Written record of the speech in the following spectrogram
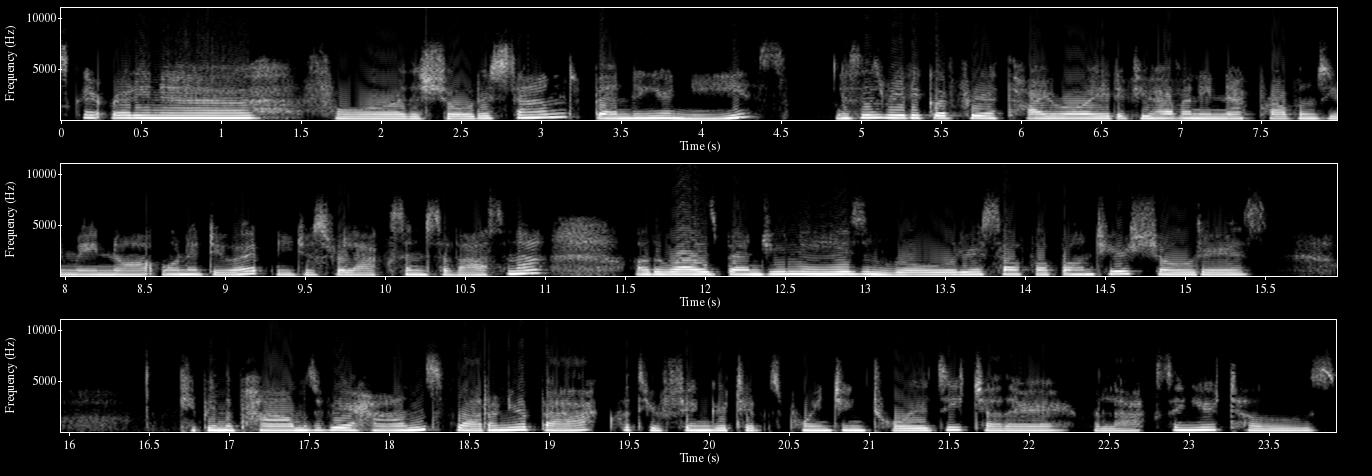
Let's get ready now for the shoulder stand, bending your knees. This is really good for your thyroid. If you have any neck problems, you may not want to do it. You just relax in Savasana. Otherwise, bend your knees and roll yourself up onto your shoulders. Keeping the palms of your hands flat on your back with your fingertips pointing towards each other, relaxing your toes,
